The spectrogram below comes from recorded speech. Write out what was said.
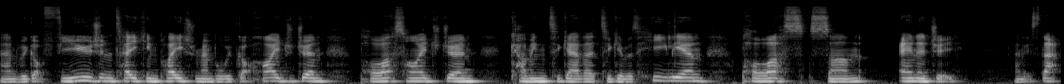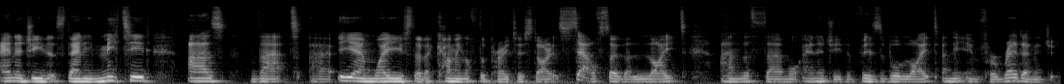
And we've got fusion taking place. Remember, we've got hydrogen plus hydrogen coming together to give us helium plus some energy and it's that energy that's then emitted as that uh, EM waves that are coming off the protostar itself, so the light and the thermal energy, the visible light and the infrared energy.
